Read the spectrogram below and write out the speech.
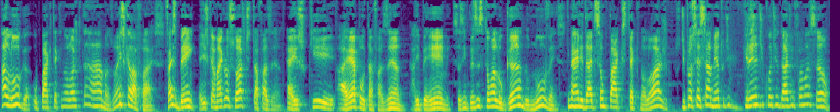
aluga o parque tecnológico da Amazon. É isso que ela faz. Faz bem. É isso que a Microsoft está fazendo. É isso que a Apple está fazendo, a IBM. Essas empresas estão alugando nuvens que na realidade são parques tecnológicos de processamento de grande quantidade de informação.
